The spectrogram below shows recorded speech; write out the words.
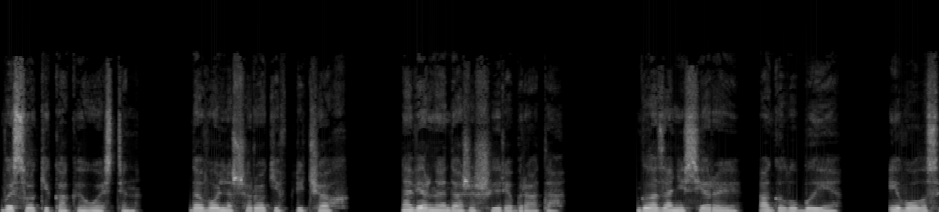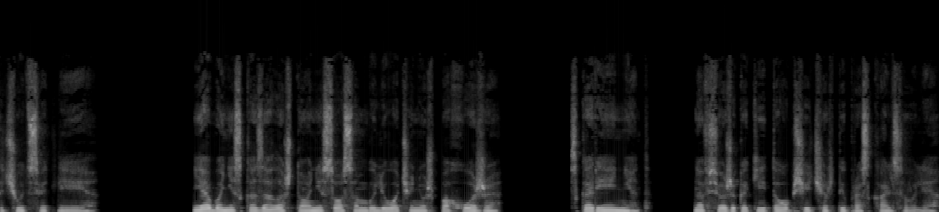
Высокий, как и Остин. Довольно широкий в плечах. Наверное, даже шире брата. Глаза не серые, а голубые. И волосы чуть светлее. Я бы не сказала, что они с Осом были очень уж похожи. Скорее нет. Но все же какие-то общие черты проскальзывали.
